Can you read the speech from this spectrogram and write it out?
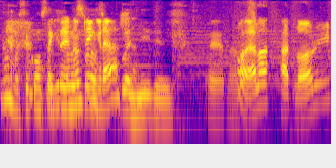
Não, mas você consegue Não tem- pelas não tem graça. planilhas. É, não. Pô, ela, a Glory,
